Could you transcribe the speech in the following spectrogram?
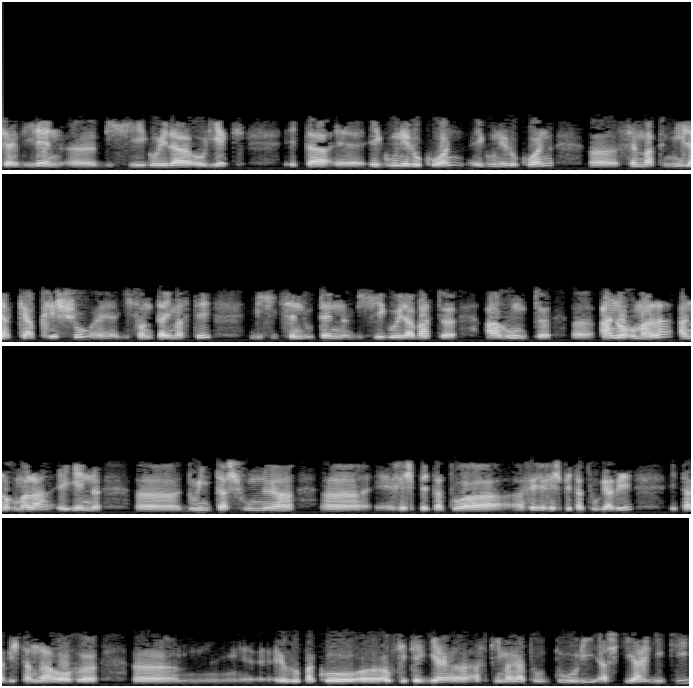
zer diren uh, bizi egoera horiek. Eta uh, egunerokoan, egunerokoan uh, zenbat milaka preso, eh, gizonta emazte, bizitzen duten bizi egoera bat uh, argunt uh, anormala, anormala, eien uh, duintasunea uh, respetatu gabe, eta biztanda hor uh, Europako hauzitegia uh, uh, azpimaratu du hori aski argiki,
